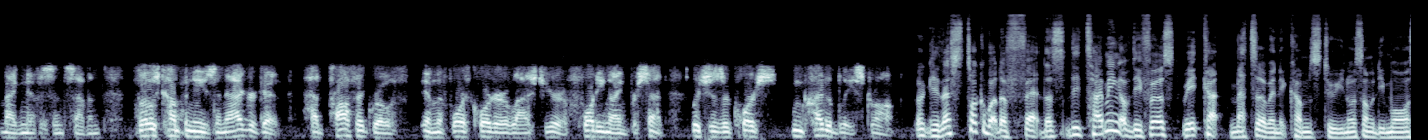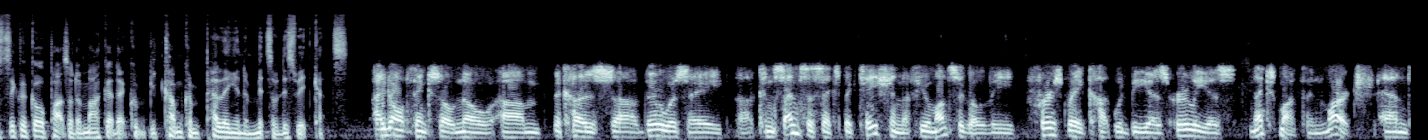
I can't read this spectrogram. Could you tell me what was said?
Magnificent Seven, those companies in aggregate had profit growth in the fourth quarter of last year of 49%, which is, of course, incredibly strong. Okay, let's talk about the Fed. Does the timing of the first rate cut matter when it comes to, you know, some of the more cyclical parts of the market that could become compelling in the midst of these rate cuts? I don't think so, no, um, because uh, there was a uh, consensus expectation a few months ago. The first rate cut would be as early as next month in March, and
